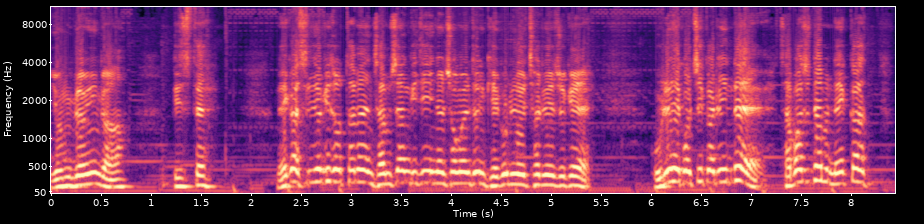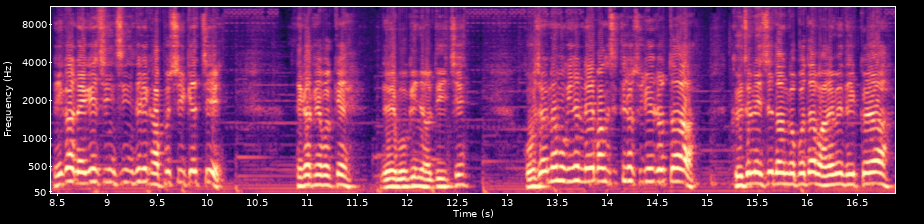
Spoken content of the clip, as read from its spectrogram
용병인가 비슷해. 내가 실력이 좋다면 잠시한 기지 있는 총을 든 개구리를 처리해주게. 우리의 골칫거리인데 잡아주려면 내가 내가 내게 진 신세를 갚을 수 있겠지. 생각해볼게. 내 무기는 어디 있지? 고장난 무기는 내 방스티로 수리해줬다. 그 전에 쓰던 것보다 마음에 들 거야.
